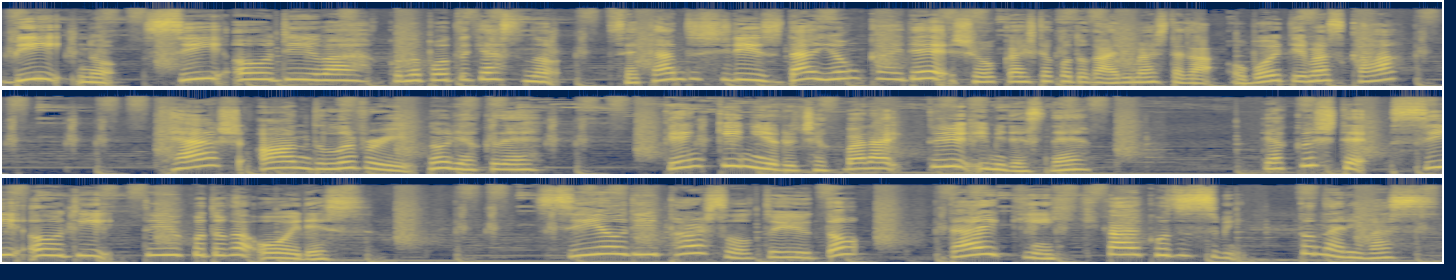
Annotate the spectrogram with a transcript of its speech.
B の COD はこのポッドキャストのセカンドシリーズ第4回で紹介したことがありましたが覚えていますか ?Cash on Delivery の略で現金による着払いという意味ですね。略して COD ということが多いです。COD Parcel というと代金引換小包となります。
